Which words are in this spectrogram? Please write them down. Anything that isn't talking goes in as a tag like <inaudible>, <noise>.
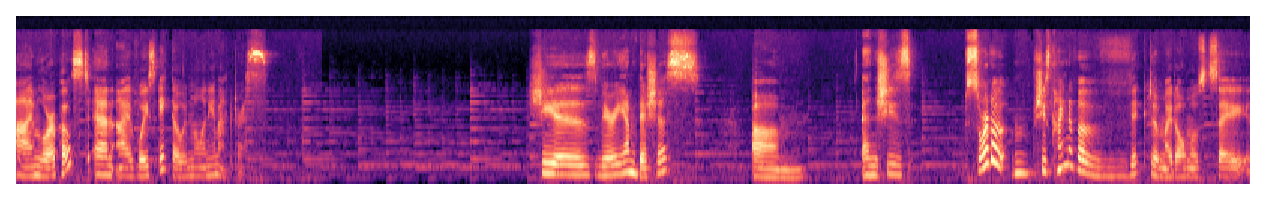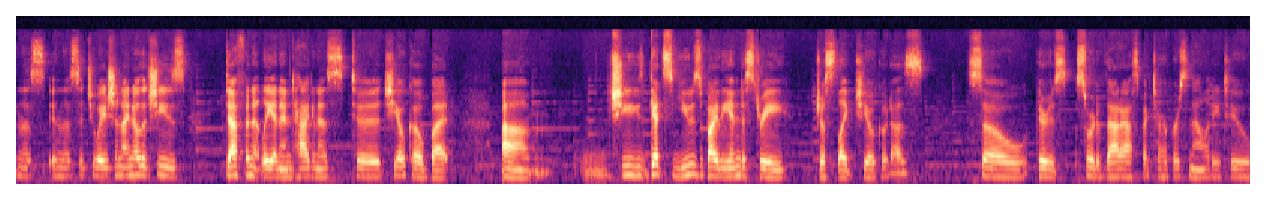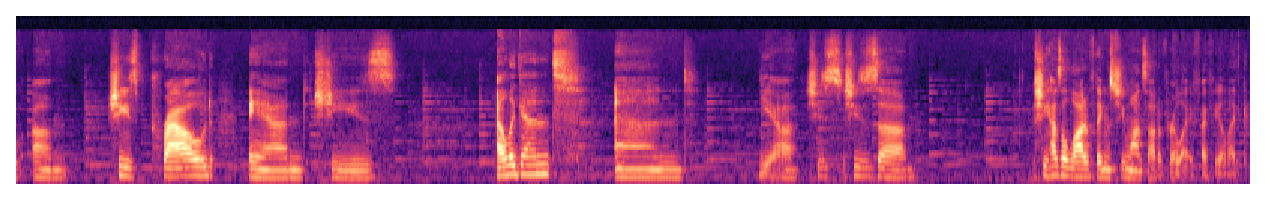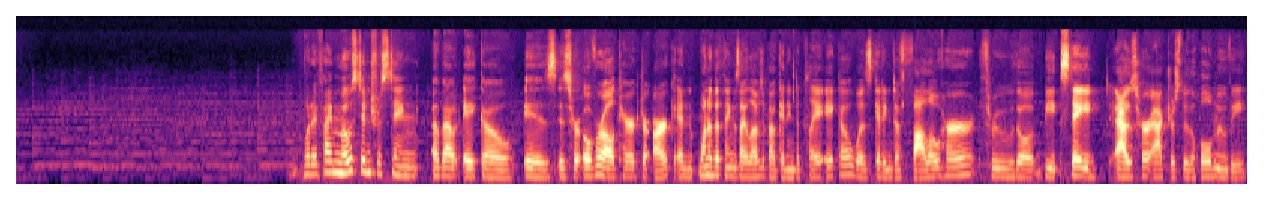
I'm Laura Post, and I voice Eiko in Millennium Actress. She is very ambitious, um, and she's sort of mm, she's kind of a victim, I'd almost say, in this in this situation. I know that she's definitely an antagonist to Chiyoko, but um, she gets used by the industry just like Chiyoko does. So there's sort of that aspect to her personality too. Um, she's proud and she's elegant and yeah, she's she's uh, she has a lot of things she wants out of her life. I feel like. What I find most interesting about Eiko is is her overall character arc, and one of the things I loved about getting to play Eiko was getting to follow her through the be, stay as her actress through the whole movie,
